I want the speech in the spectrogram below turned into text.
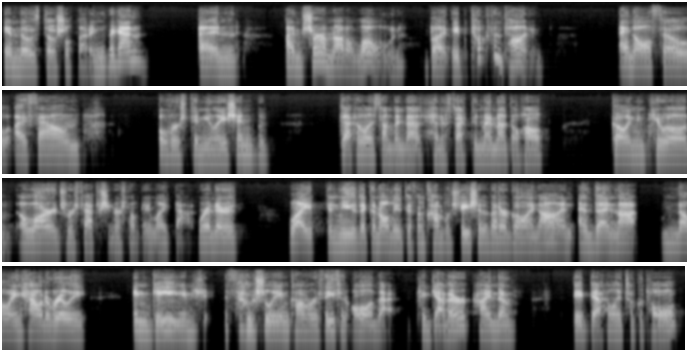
in those social settings again. And I'm sure I'm not alone, but it took some time. And also, I found overstimulation was definitely something that had affected my mental health. Going into a, a large reception or something like that, where there's lights and music and all these different conversations that are going on, and then not knowing how to really engage socially in conversation, all of that together kind of, it definitely took a toll.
